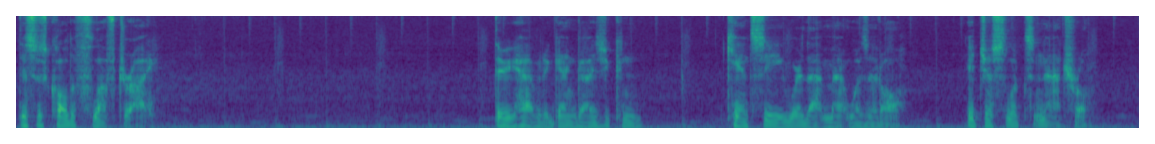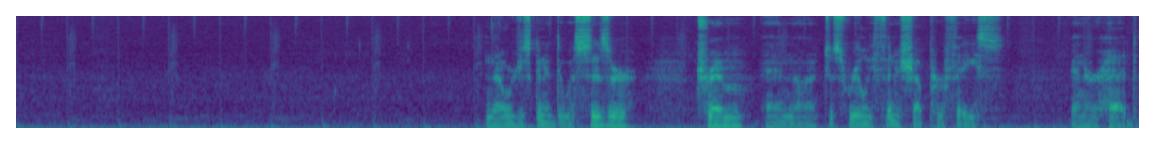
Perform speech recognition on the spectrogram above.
This is called a fluff dry. there you have it again, guys. You can can't see where that mat was at all. It just looks natural. Now we're just going to do a scissor trim and uh, just really finish up her face and her head.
